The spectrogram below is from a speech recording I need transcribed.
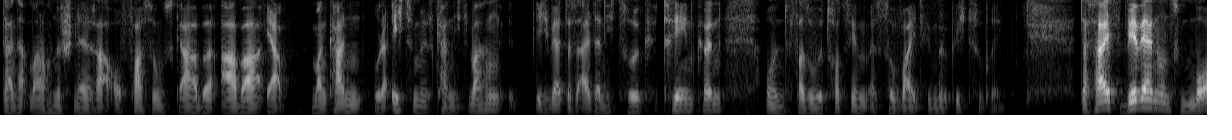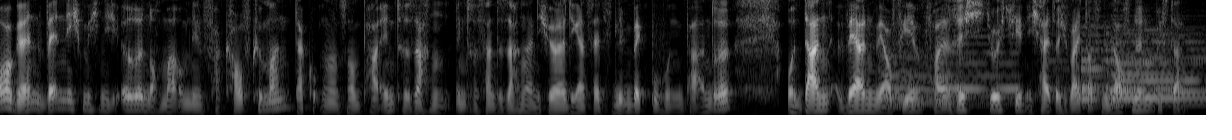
dann hat man auch eine schnellere Auffassungsgabe. Aber ja, man kann, oder ich zumindest kann nichts machen. Ich werde das Alter nicht zurückdrehen können und versuche trotzdem es so weit wie möglich zu bringen. Das heißt, wir werden uns morgen, wenn ich mich nicht irre, nochmal um den Verkauf kümmern. Da gucken wir uns noch ein paar interessante Sachen an. Ich höre die ganze Zeit das Limbeck-Buch und ein paar andere. Und dann werden wir auf jeden Fall richtig durchziehen. Ich halte euch weiter auf dem Laufenden. Bis dann.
